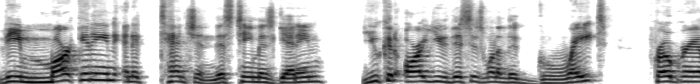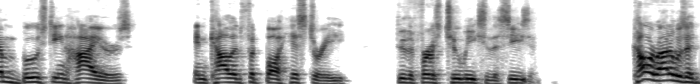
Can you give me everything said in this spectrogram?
the marketing and attention this team is getting, you could argue this is one of the great program boosting hires in college football history through the first two weeks of the season. Colorado was a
